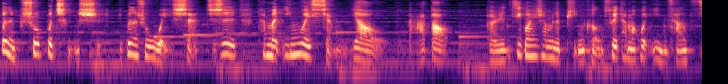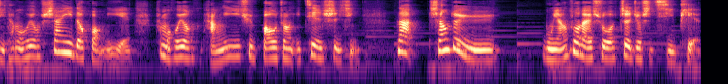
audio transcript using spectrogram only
不能说不诚实，也不能说伪善，只是他们因为想要达到呃人际关系上面的平衡，所以他们会隐藏自己，他们会用善意的谎言，他们会用糖衣去包装一件事情。那相对于。母羊座来说，这就是欺骗。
